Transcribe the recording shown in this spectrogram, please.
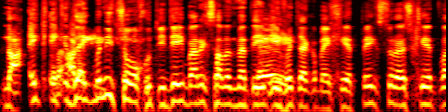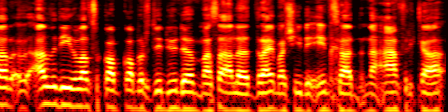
Nou, ik, ik, het lijkt me niet zo'n goed idee, maar ik zal het meteen Nee. even checken bij Geert Pinksterhuis. Geert, waar eh, alle Nederlandse komkommers die nu de massale draaimachine ingaan naar Afrika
